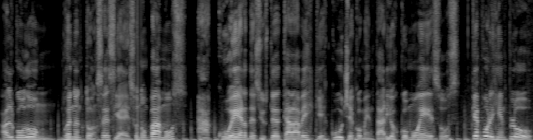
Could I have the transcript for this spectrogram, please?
algodón. Bueno, entonces, si a eso nos vamos, acuérdese usted cada vez que escuche comentarios como esos, que por ejemplo,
